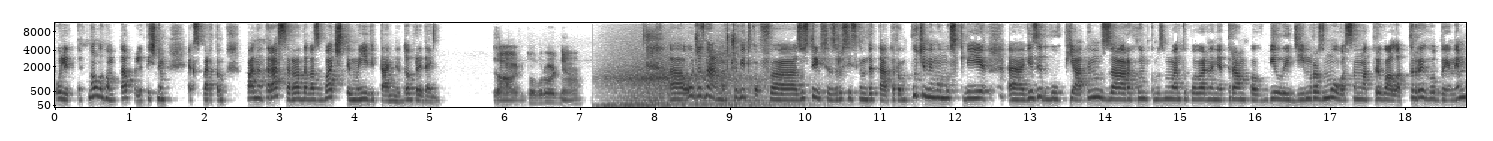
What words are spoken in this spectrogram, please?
політтехнологом та політичним експертом. Пане Тарасе, рада вас бачити. Мої вітання. Добрий день. Так, доброго дня. Е, отже, знаємо, що Вітков е, зустрівся з російським диктатором Путіним у Москві. Е, візит був п'ятим за рахунком з моменту повернення Трампа в Білий Дім. Розмова сама тривала три години.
